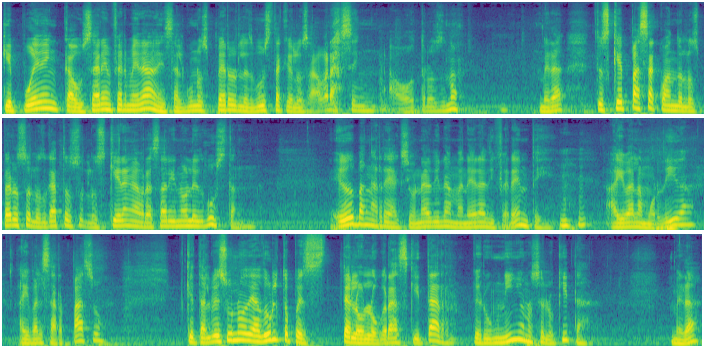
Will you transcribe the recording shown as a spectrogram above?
Que pueden causar enfermedades. A algunos perros les gusta que los abracen, a otros no, ¿verdad? Entonces, ¿qué pasa cuando los perros o los gatos los quieran abrazar y no les gustan? Ellos van a reaccionar de una manera diferente. Ahí va la mordida, ahí va el zarpazo, que tal vez uno de adulto pues te lo logras quitar, pero un niño no se lo quita. ¿verdad?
